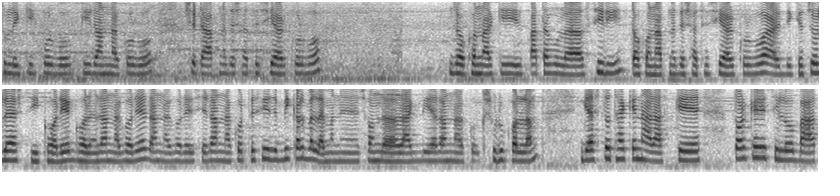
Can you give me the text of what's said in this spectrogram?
তুলে কি করব, কি রান্না করব, সেটা আপনাদের সাথে শেয়ার করব। যখন আর কি পাতাগুলা সিঁড়ি তখন আপনাদের সাথে শেয়ার করব। আর এদিকে চলে আসছি ঘরে ঘরে, রান্নাঘরে। রান্নাঘরে এসে রান্না করতেছি। যে বিকালবেলায় মানে সন্ধ্যার আগ দিয়ে রান্না শুরু করলাম। গ্যাস তো থাকে না, আর আজকে তরকারি ছিল, ভাত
